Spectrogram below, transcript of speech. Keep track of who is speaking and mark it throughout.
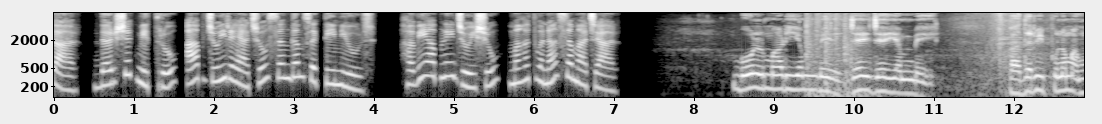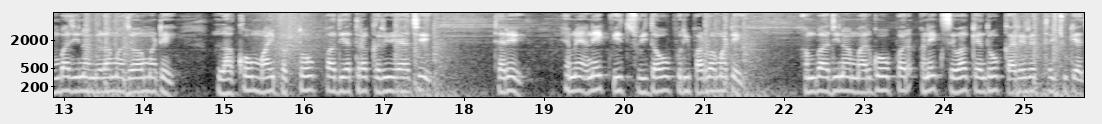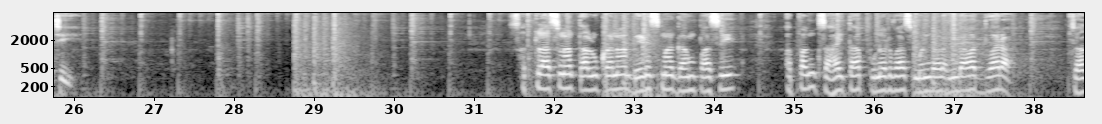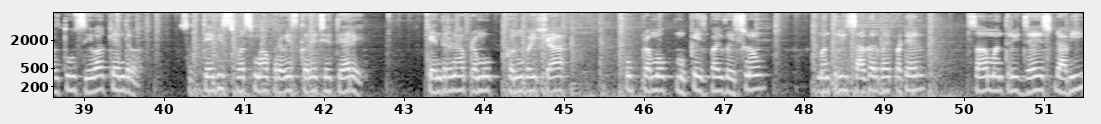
Speaker 1: નમસ્કાર. દર્શક મિત્રો, આપ જોઈ રહ્યા છો સંગમ શક્તિ ન્યૂઝ. હવે આપણે જોઈશું મહત્વના સમાચાર.
Speaker 2: બોલ માડી અંબે, જય જય અંબે. ભાદરવી પૂનમ અંબાજીના મેળામાં જવા માટે લાખો માય ભક્તો પદયાત્રા કરી રહ્યા છે. ત્યારે એમણે અનેકવિધ સુવિધાઓ પૂરી પાડવા માટે અંબાજીના માર્ગો પર અનેક સેવા કેન્દ્રો કાર્યરત થઈ ચૂક્યા છે. સતલાસણા તાલુકાના બેડસમા ગામ પાસે અપંગ સહાયતા પુનર્વાસ મંડળ અમદાવાદ દ્વારા ચાલતું સેવા કેન્દ્ર સત્યાવીસ વર્ષમાં પ્રવેશ કરે છે ત્યારે કેન્દ્રના પ્રમુખ કનુભાઈ શાહ, ઉપપ્રમુખ મુકેશભાઈ વૈષ્ણવ, મંત્રી સાગરભાઈ પટેલ, સહમંત્રી જયેશ ડાબી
